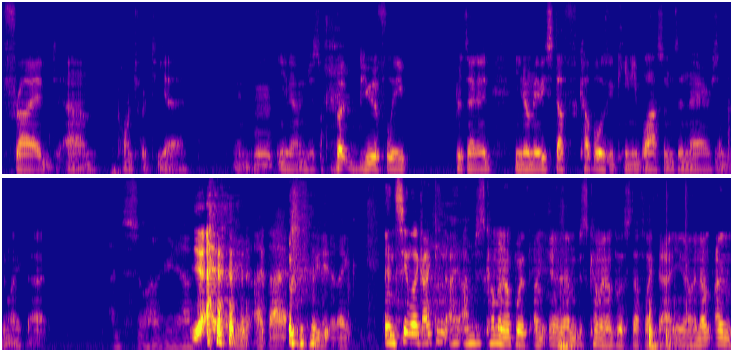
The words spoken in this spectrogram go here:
fried um, corn tortilla and Hmm. you know and just but beautifully presented. You know, maybe stuff a couple zucchini blossoms in there or something like that. I'm so hungry now. Yeah. Dude, I thought we did like And see, like I can, I, I'm just coming up with, I'm, and I'm just coming up with stuff like that, you know. And I'm, I'm,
